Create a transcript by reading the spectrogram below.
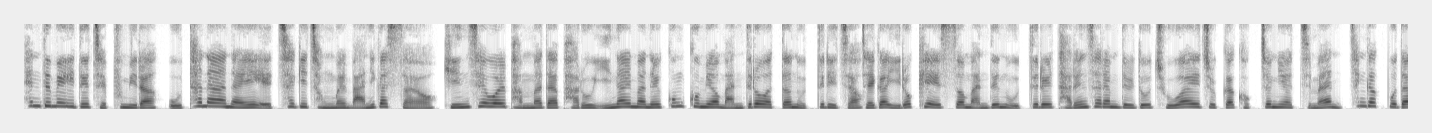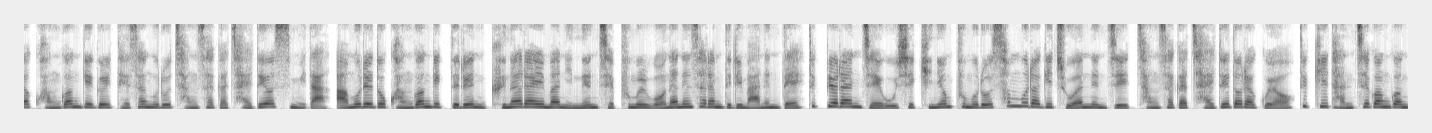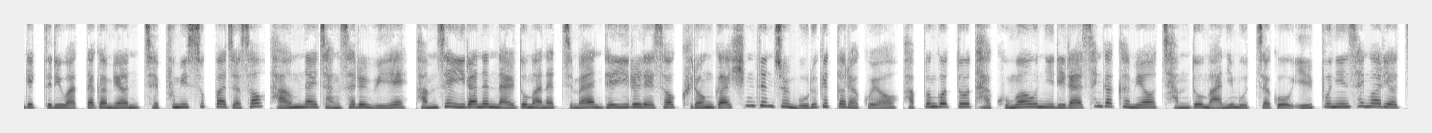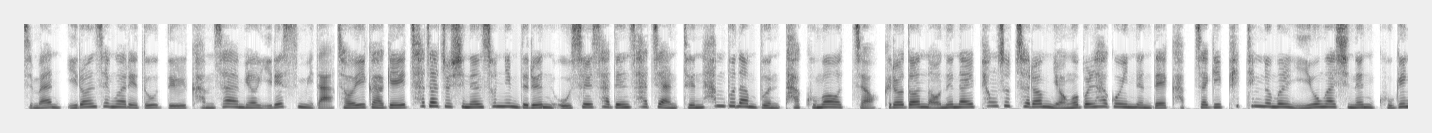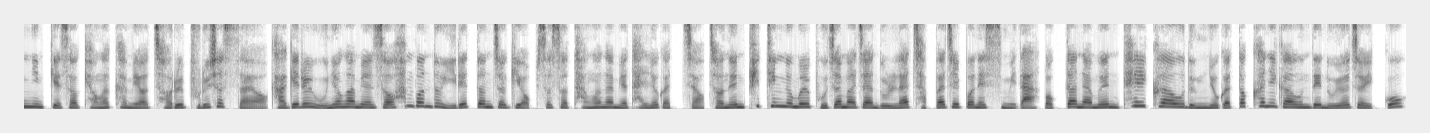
핸드메이드 제품이라 옷 하나하나에 애착이 정말 많이 갔어요. 긴 세월 밤마다 바로 이날만을 꿈꾸며 만들어왔던 옷들이죠. 제가 이렇게 애써 만든 옷들을 다른 사람들도 좋아해줄까 걱정이었지만 생각보다 관광객을 대상으로 장사가 잘 되었습니다. 아무래도 관광객들은 그 나라에만 있는 제품을 원하는 사람들이 많은데 특별한 제 옷이 기념품으로 선물하기 좋았는지 장사가 잘 되더라고요. 특히 단체 관광객들이 왔다 가면 제품이 쑥 빠져서 다음날 장사를 위해 밤새 일하는 날도 많았지만 제 일을 해서 그런가 힘든 줄 모르겠더라고요. 바쁜 것도 다 고마운 일이라 생각하며 잠도 많이 못 자고 일뿐인 생활이었지만 이런 생활에도 늘 감사 하며 일했습니다. 저희 가게에 찾아주시는 손님들은 옷을 사든 사지 않든 한 분 한 분 다 고마웠죠. 그러던 어느 날 평소처럼 영업을 하고 있는데 갑자기 피팅룸을 이용하시는 고객님께서 경악하며 저를 부르셨어요. 가게를 운영하면서 한 번도 일했던 적이 없어서 당황하며 달려갔죠. 저는 피팅룸을 보자마자 놀라 자빠질 뻔했습니다. 먹다 남은 테이크아웃 음료가 떡하니 가운데 놓여져 있고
